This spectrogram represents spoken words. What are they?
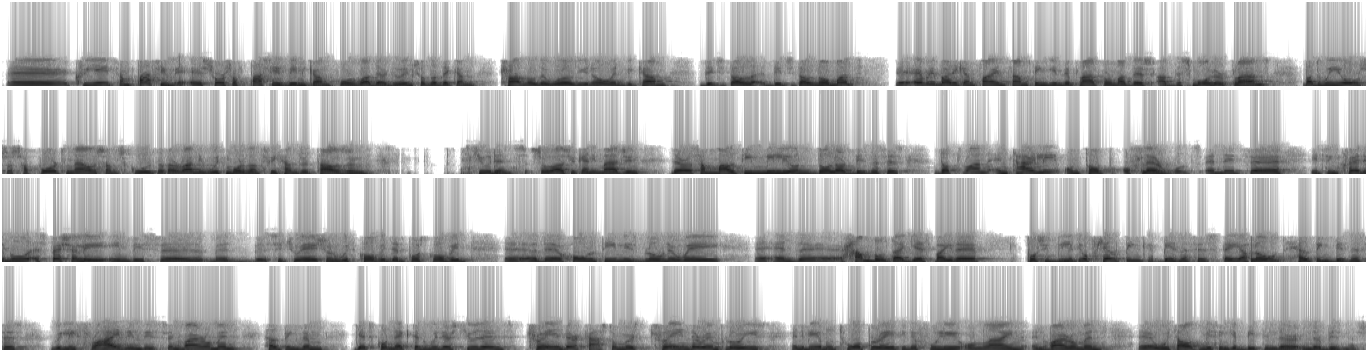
uh, create some passive a source of passive income for what they're doing so that they can travel the world you know and become digital digital nomads Everybody can find something in the platform at the, at the smaller plans, but we also support now some schools that are running with more than 300,000 students. So as you can imagine, there are some multi-million dollar businesses that run entirely on top of LearnWorlds. And it's, uh, it's incredible, especially in this uh, situation with COVID and post-COVID. Uh, the whole team is blown away uh, and uh, humbled, I guess, by the possibility of helping businesses stay afloat, helping businesses really thrive in this environment, helping them get connected with their students, train their customers, train their employees, and be able to operate in a fully online environment uh, without missing a beat in their in their business.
